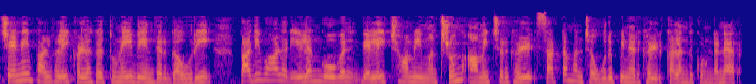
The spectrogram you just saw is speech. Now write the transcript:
சென்னை பல்கலைக்கழக துணைவேந்தர் கௌரி பதிவாளர் இளங்கோவன் வெள்ளைச்சாமி மற்றும் அமைச்சர்கள் சட்டமன்ற உறுப்பினர்கள் கலந்து கொண்டனர்.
